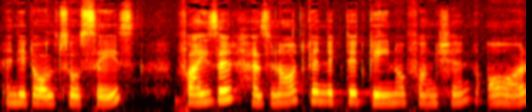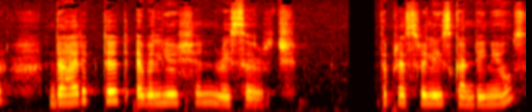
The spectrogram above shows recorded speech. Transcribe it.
And it also says Pfizer has not conducted gain of function or directed evolution research. The press release continues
